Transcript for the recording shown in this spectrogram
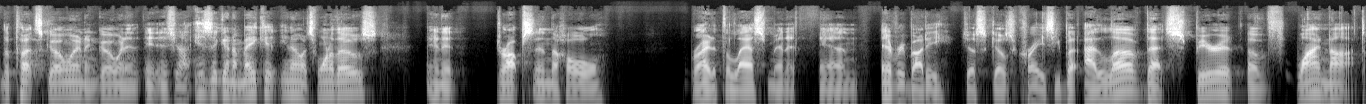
the putt's going and going, and, and you're like, is it going to make it? You know, it's one of those, and it drops in the hole right at the last minute. And everybody just goes crazy. But I love that spirit of why not?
